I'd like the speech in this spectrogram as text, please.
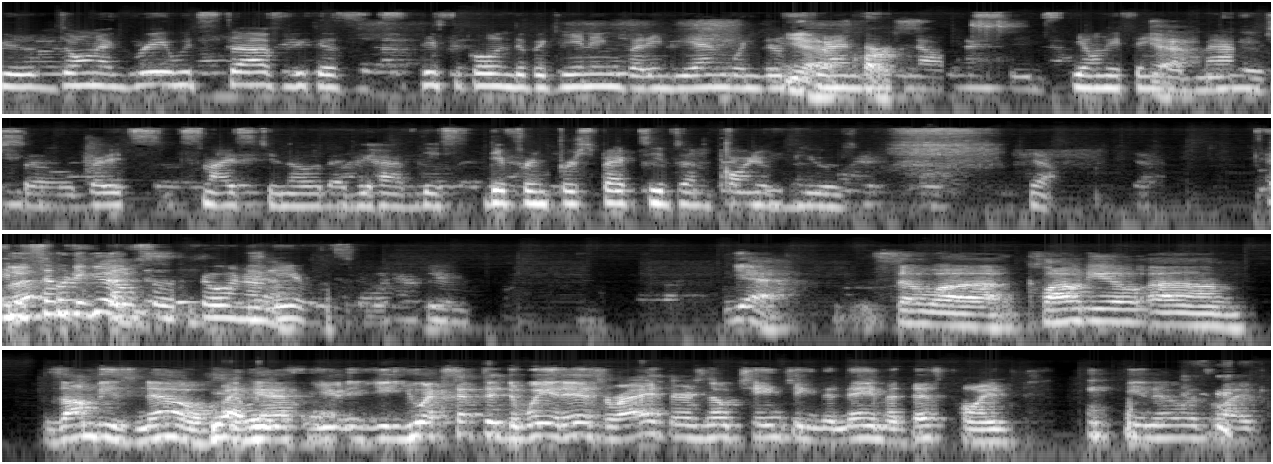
you don't agree with stuff because it's difficult in the beginning, but in the end, when you're yeah, friends, you know, it's the only thing yeah. that matters. So, but it's it's nice to know that you have these different perspectives and point of views. Yeah, and well, it's something good. also throwing yeah. lyrics. Yeah. So, uh, Claudio. Um, Zombies no. Yeah, I we, guess you, you accepted the way it is, right? There's no changing the name at this point. you know, it's like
